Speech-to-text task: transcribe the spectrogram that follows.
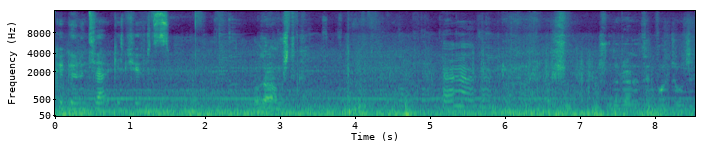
Harika görüntüler geçiyoruz. buradan almıştık. Şu, şurada bir yerde telefoncu olacak.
